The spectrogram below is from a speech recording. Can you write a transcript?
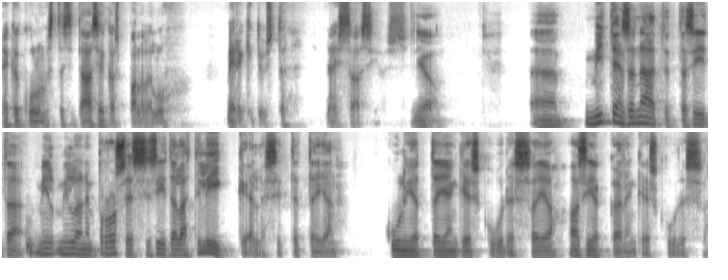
näkökulmasta sitä asiakaspalvelumerkitystä näissä asioissa. Joo. Miten sä näet, että siitä, millainen prosessi siitä lähti liikkeelle sitten teidän kuljettajien keskuudessa ja asiakkaiden keskuudessa?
